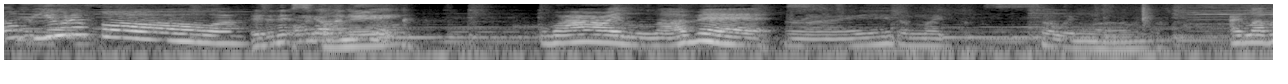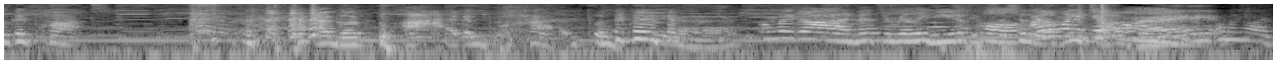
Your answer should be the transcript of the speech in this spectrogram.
Oh, beautiful. Isn't it Oh my God, stunning? Wow, I love it. Right. I'm like so in love. I love a good pot. a good pot. I can pot. yeah. Oh my god, that's really beautiful. Such a I want to get job, one. Right? Oh my god.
